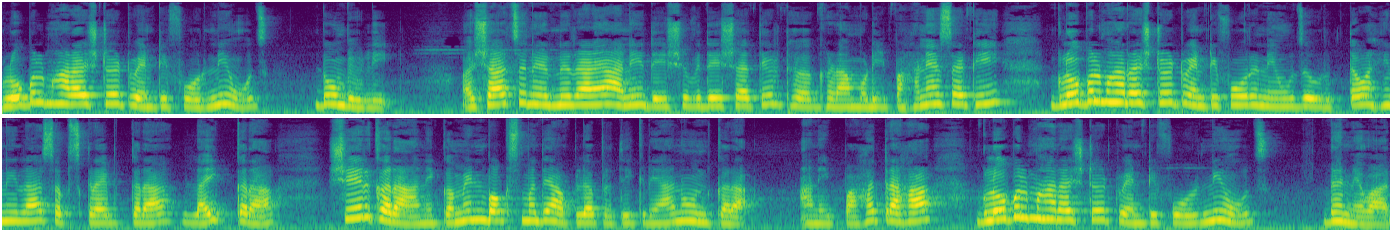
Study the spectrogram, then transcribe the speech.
global Maharashtra twenty four news Dombivli. अशाच निरनिराळ्या आणि देशविदेशातील ठळक घडामोडी पाहण्यासाठी global Maharashtra twenty four news वृत्तवाहिनीला सबस्क्राईब करा लाईक करा शेअर करा आणि कमेंट बॉक्समध्ये आपल्या प्रतिक्रिया नोंद करा. आणि पाहत रहा global Maharashtra twenty four news. धन्यवाद.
